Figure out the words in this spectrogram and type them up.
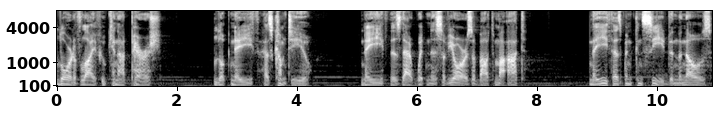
Lord of life who cannot perish. Look, Neith has come to you. Neith is that witness of yours about Ma'at. Neith has been conceived in the nose.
